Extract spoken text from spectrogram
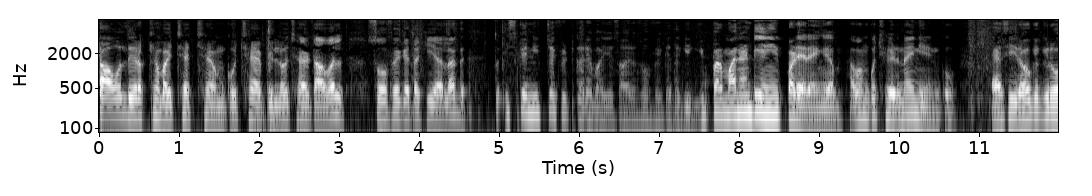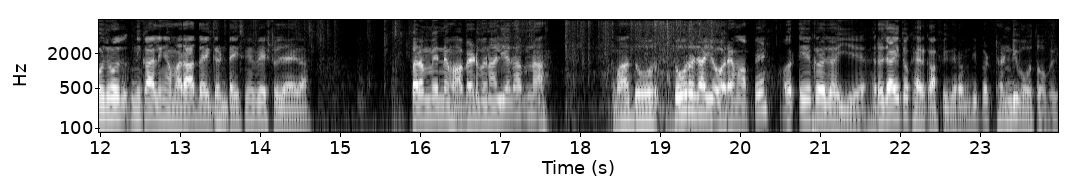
टावल दे रखे हैं भाई, छह छह हमको, छह पिल्लो, छह टावल सोफे के तकिए अलग। तो इसके नीचे फिट करे भाई ये सारे सोफे के तकिए क्योंकि परमानेंट ही यहीं पड़े रहेंगे अब। अब हमको छेड़ना ही नहीं है इनको। ऐसे ही रहो, क्योंकि रोज रोज निकालेंगे, हमारा आधा एक घंटा, इसमें वेस्ट हो जाएगा। परमवीर ने वहाँ बेड बना लिया था अपना। वहाँ दो दो रजाई और है वहाँ पे, और एक रजाई है। रजाई तो खैर काफ़ी गर्म थी, पर ठंडी बहुत हो गई।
